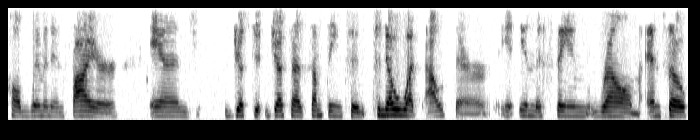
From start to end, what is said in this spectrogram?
called Women in Fire, and just just as something to to know what's out there in, in this same realm. And so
